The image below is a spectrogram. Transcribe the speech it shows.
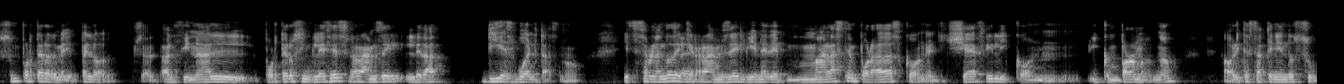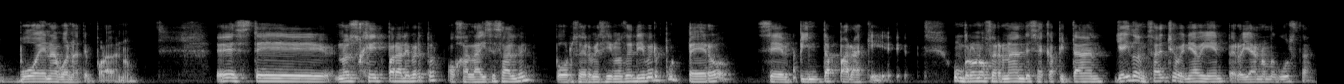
es un portero de medio pelo. al final, porteros ingleses, Ramsdale le da 10 vueltas, ¿no? Y estás hablando de que Ramsdale viene de malas temporadas con el Sheffield y con, y con Bournemouth, ¿no? Ahorita está teniendo su buena, buena temporada, ¿no? Este, no es hate para el Everton, ojalá y se salven por ser vecinos de Liverpool, pero se pinta para que un Bruno Fernández sea capitán. Jadon Sancho venía bien, pero ya no me gusta.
